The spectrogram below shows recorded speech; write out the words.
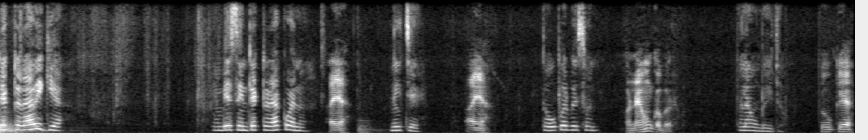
ટ્રેક્ટર આવી ગયા. બેસીને ટ્રેક્ટર રાખવાનું નીચે. અહીંયા. તો ઉપર બેસવાનું મને શું ખબર? પેલા હું બેસી જાઉં. તું કે?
